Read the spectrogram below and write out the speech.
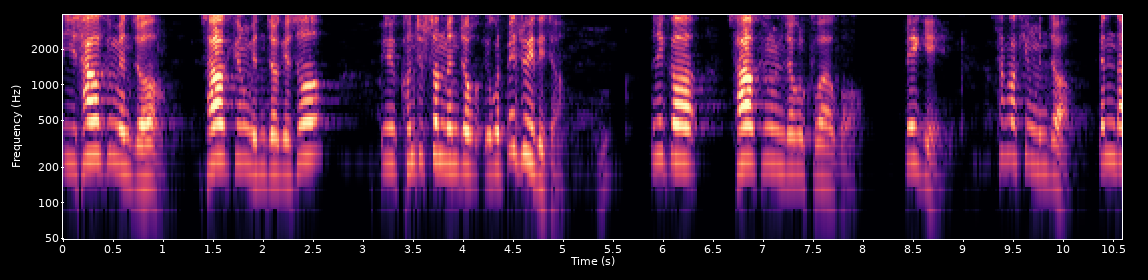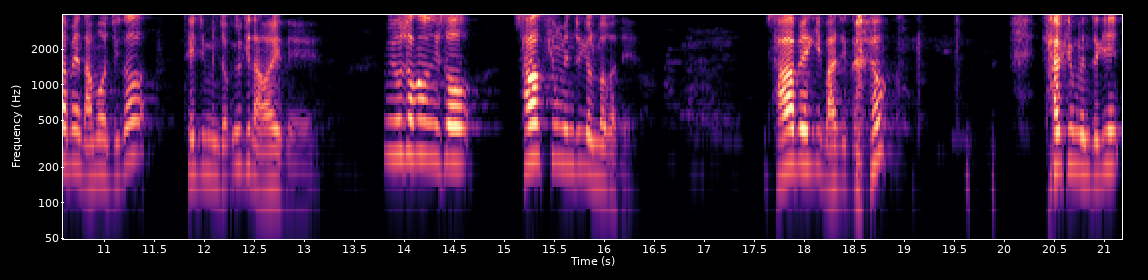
이 사각형 면적 사각형 면적에서 이 건축선 면적 이걸 빼줘야 되죠. 그러니까 사각형 면적을 구하고 빼기 삼각형 면적 뺀 다음에 나머지가 대지 면적 이렇게 나와야 돼 그럼 이 상황에서 사각형 면적이 얼마가 돼? 400이 맞을까요? 사각형 면적이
